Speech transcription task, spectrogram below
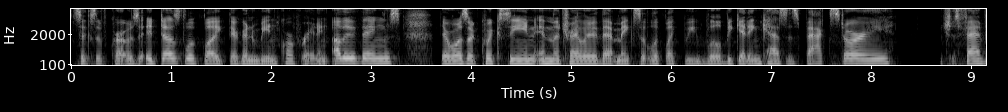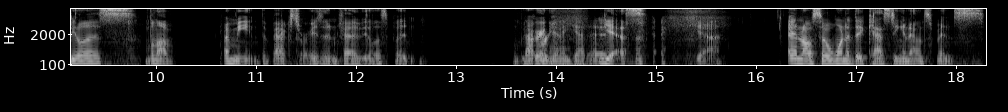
Six of Crows. It does look like they're going to be incorporating other things. There was a quick scene in the trailer that makes it look like we will be getting Kaz's backstory, which is fabulous. Well, not, I mean, the backstory isn't fabulous, but That great. we're going to get it. Yes. Okay. Yeah. And also, one of the casting announcements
